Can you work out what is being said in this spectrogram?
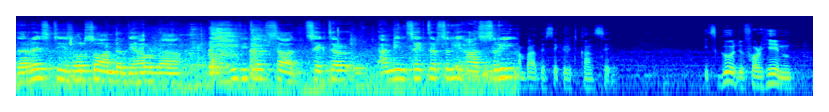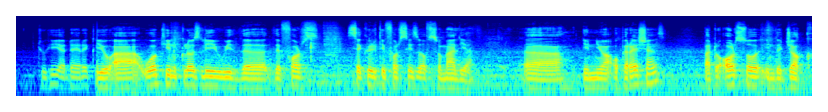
the rest is also under the our uh, visitors uh, sector I mean sector 3 has three. About the security council. It's good for him to hear directly. You are working closely with the, the force security forces of Somalia uh, in your operations but also in the JOC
